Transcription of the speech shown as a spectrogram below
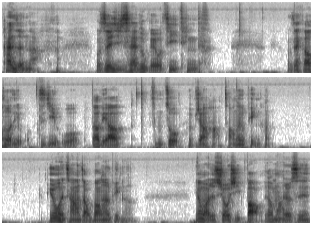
看人呐，我这一集是在录给我自己听的。我在告诉我自己，我到底要怎么做会比较好，找那个平衡。因为我很常常找不到那个平衡，要么就休息爆，要么就是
